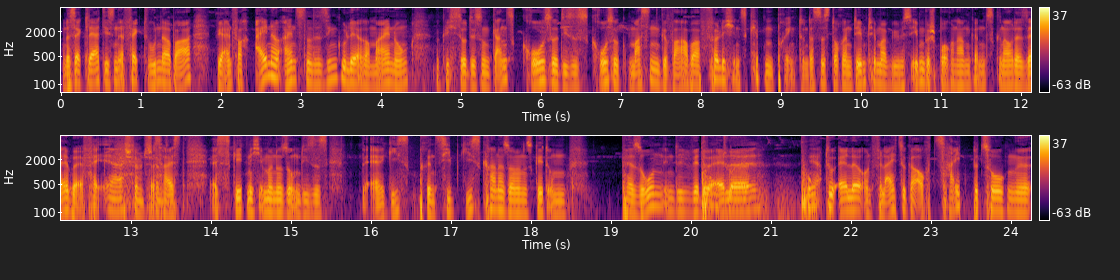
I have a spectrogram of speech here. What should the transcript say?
Und das erklärt diesen Effekt wunderbar, wie einfach eine einzelne singuläre Meinung wirklich so diesen ganz große, dieses große Massengewaber völlig ins Kippen bringt. Und das ist doch in dem Thema, wie wir es eben besprochen haben, ganz genau derselbe Effekt. Ja, stimmt, das stimmt. heißt, es geht nicht immer nur so um dieses äh, Gieß Prinzip Gießkanne, sondern es geht um personenindividuelle, punktuelle, punktuelle ja. und vielleicht sogar auch zeitbezogene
